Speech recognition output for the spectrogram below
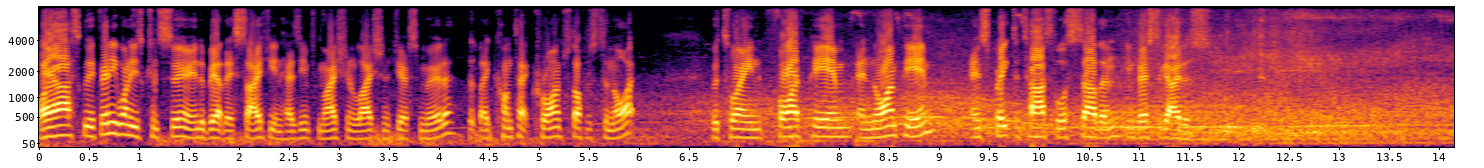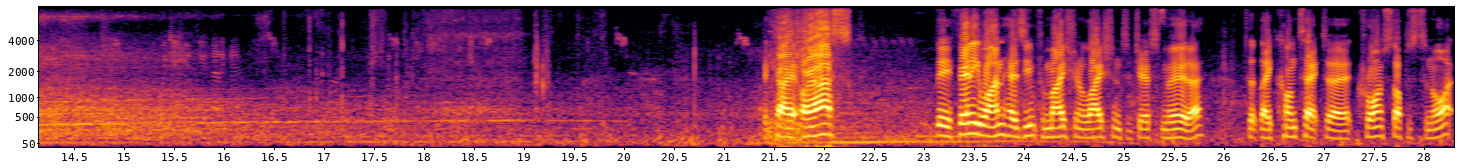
I ask that if anyone is concerned about their safety and has information in relation to Jeff's murder, that they contact Crime Stoppers tonight between 5pm and 9pm and speak to Task Force Southern investigators. Okay, I ask if anyone has information in relation to Jeff's murder, that they contact uh, Crime Stoppers tonight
